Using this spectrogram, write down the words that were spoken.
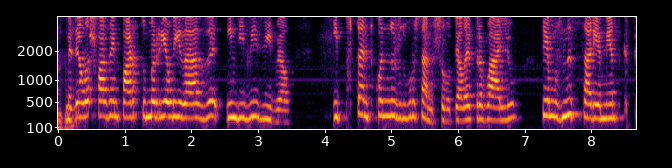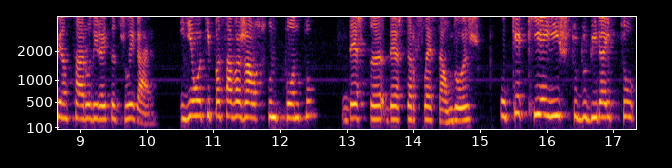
uhum. mas elas fazem parte de uma realidade indivisível. E, portanto, quando nos debruçamos sobre o teletrabalho, temos necessariamente que pensar o direito a desligar. E eu aqui passava já ao segundo ponto, desta, desta reflexão de hoje, o que é que é isto do direito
